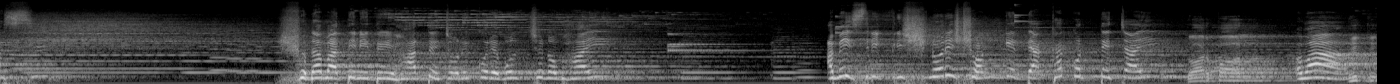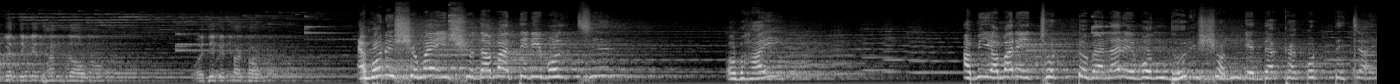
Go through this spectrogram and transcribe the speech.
আসছেন। সুদামা তিনি দুই হাতে জোরে করে বলছেন ভাই, আমি শ্রীকৃষ্ণের সঙ্গে দেখা করতে চাই। দ্বারপাল ও ভিক্ষুকের দিকে ধ্যান দাও। ওইদিকে তাকাও। এমন সময় সুদামা তিনি বলছেন ও ভাই আমি আমার এই ছোট্ট বেলার বন্ধুর সঙ্গে দেখা করতে চাই।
